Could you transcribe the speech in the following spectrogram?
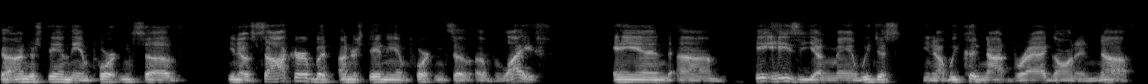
to understand the importance of you know soccer but understand the importance of, of life. And um, he, he's a young man. We just you know we could not brag on enough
